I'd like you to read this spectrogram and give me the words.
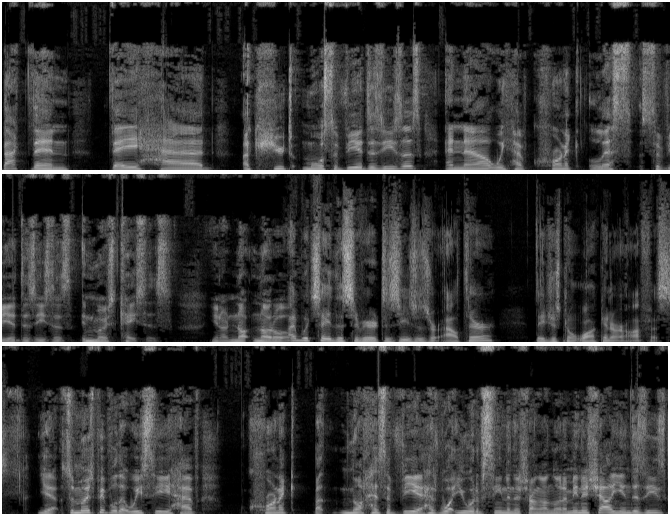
back then they had acute, more severe diseases, and now we have chronic, less severe diseases in most cases. You know, not not all. I would say the severe diseases are out there. They just don't walk in our office. Yeah. So most people that we see have chronic but not as severe as what you would have seen in the Shang Lun. I mean, in Shao Yin disease,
